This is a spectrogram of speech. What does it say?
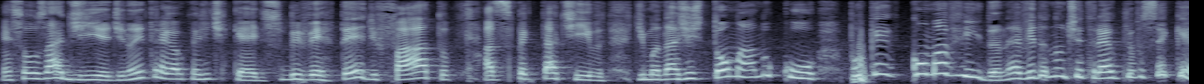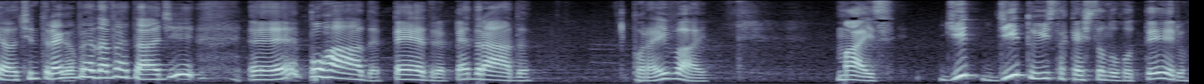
Essa ousadia de não entregar o que a gente quer, de subverter de fato as expectativas, de mandar a gente tomar no cu. Porque, como a vida, né? A vida não te entrega o que você quer, ela te entrega, na verdade, é porrada, pedra, pedrada. Por aí vai. Mas, dito isso, a questão do roteiro,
